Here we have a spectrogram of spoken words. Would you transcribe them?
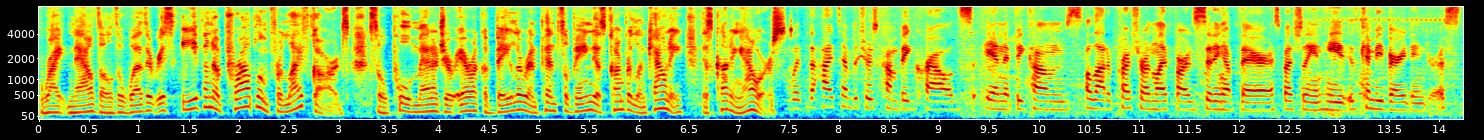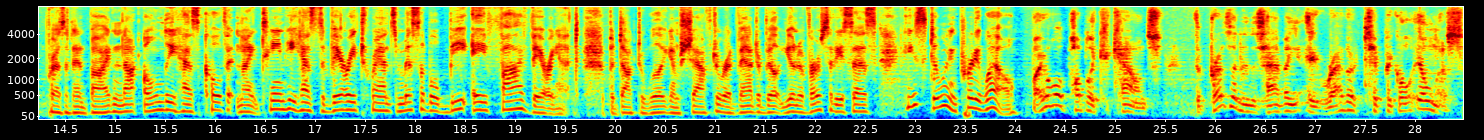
Right now, though, the weather is even a problem problem for lifeguards. So pool manager Erica Baylor in Pennsylvania's Cumberland County is cutting hours. With the high temperatures come big crowds and it becomes a lot of pressure on lifeguards sitting up there, especially in heat. It can be very dangerous. President Biden not only has COVID-19, he has the very transmissible BA5 variant. But Dr. William Schaffner at Vanderbilt University says he's doing pretty well. By all public accounts, the president is having a rather typical illness,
